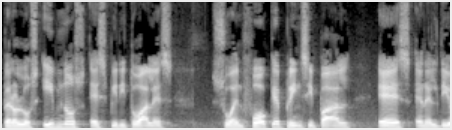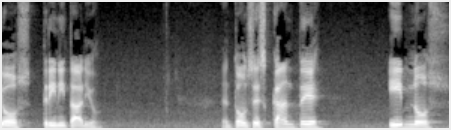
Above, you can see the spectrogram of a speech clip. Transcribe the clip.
pero los himnos espirituales, su enfoque principal es en el Dios Trinitario. Entonces cante himnos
